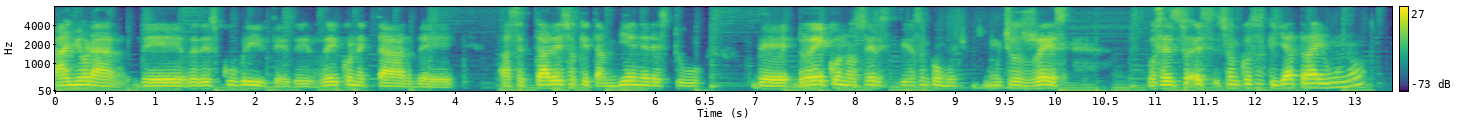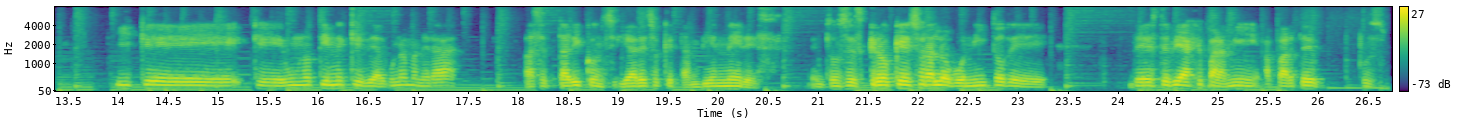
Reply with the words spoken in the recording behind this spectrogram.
añorar, de redescubrirte, de reconectar, de, aceptar eso que también eres tú, de reconocer, si te fijas, son como muchos, res. O sea, son cosas que ya trae uno y que, que, uno tiene que de alguna manera aceptar y conciliar eso que también eres. Entonces creo que eso era lo bonito de, de este viaje para mí, aparte pues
